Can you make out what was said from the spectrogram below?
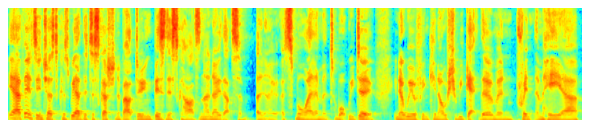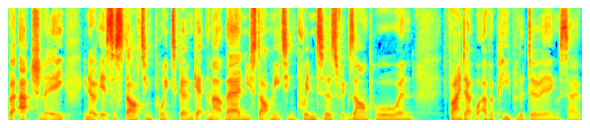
Yeah, I think it's interesting because we had the discussion about doing business cards, and I know that's a, you know, a small element to what we do. You know, we were thinking, oh, should we get them and print them here? But actually, you know, it's a starting point to go and get them out there, and you start meeting printers, for example, and find out what other people are doing. So,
